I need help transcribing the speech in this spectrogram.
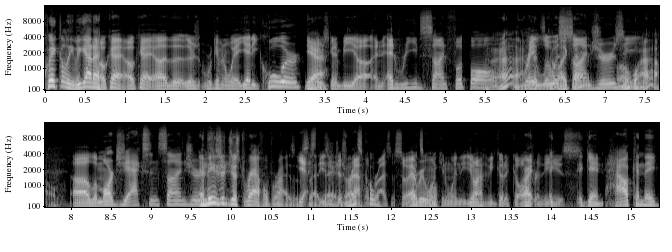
Quickly, we gotta. Okay, okay. Uh, the, there's, we're giving away a Yeti cooler. Yeah. There's going to be uh, an Ed Reed signed football, Ah, Ray Lewis like signed that. jersey. Oh, wow. Uh, Lamar Jackson signed jersey. And these are just raffle prizes. Yes, these day. are just that's raffle cool. prizes. So That's everyone cool. can win these. You don't have to be good at golf right, for these. again, how can they?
